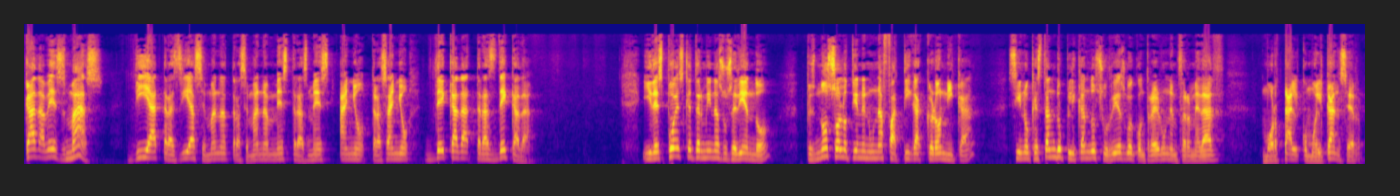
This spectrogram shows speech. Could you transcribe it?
cada vez más, día tras día, semana tras semana, mes tras mes, año tras año, década tras década. Y después, ¿qué termina sucediendo? Pues no solo tienen una fatiga crónica, sino que están duplicando su riesgo de contraer una enfermedad mortal como el cáncer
